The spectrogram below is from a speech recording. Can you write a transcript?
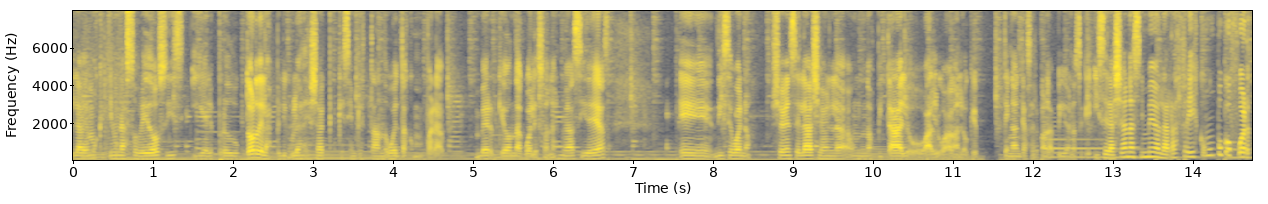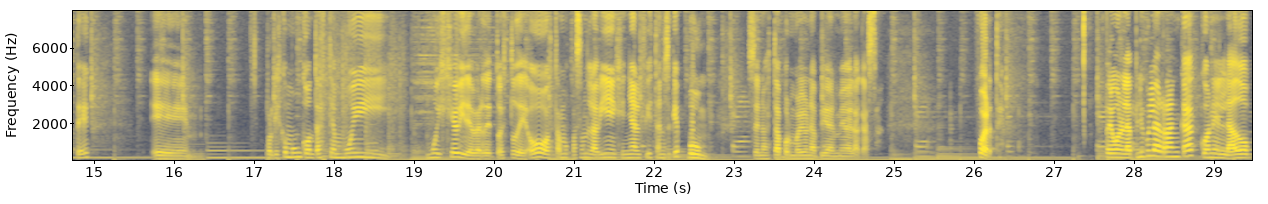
la vemos que tiene una sobredosis y el productor de las películas de Jack, que siempre está dando vueltas como para ver qué onda, cuáles son las nuevas ideas, eh, dice, bueno, llévensela, llévenla a un hospital o algo, hagan lo que tengan que hacer con la piba, no sé qué. Y se la llevan así medio a la rastra y es como un poco fuerte, eh, porque es como un contraste muy, muy heavy de ver de todo esto de, oh, estamos pasándola bien, genial, fiesta, no sé qué, ¡pum! Se nos está por morir una piba en medio de la casa. Fuerte. Pero bueno, la película arranca con el lado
